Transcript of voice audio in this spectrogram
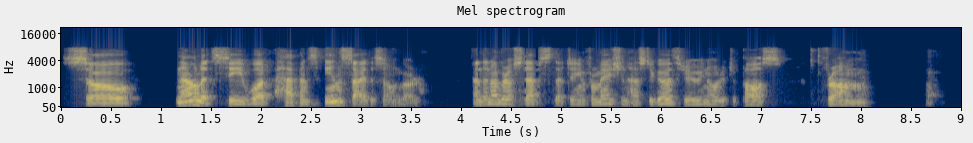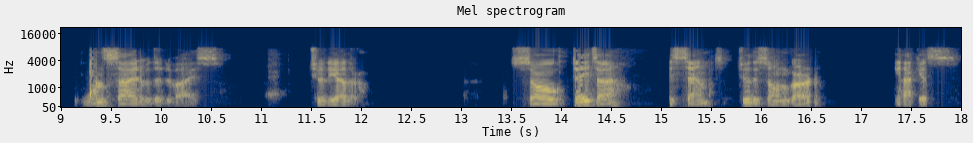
So now let's see what happens inside the ZoneGuard and the number of steps that the information has to go through in order to pass from one side of the device to the other. So data is sent to the ZoneGuard packets,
